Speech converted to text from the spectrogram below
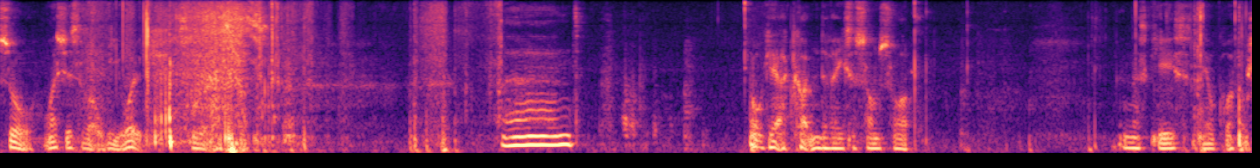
So let's just have a wee look, see what this is. And we'll get a cutting device of some sort. In this case, nail clippers.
